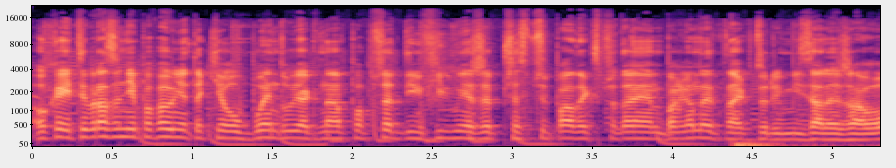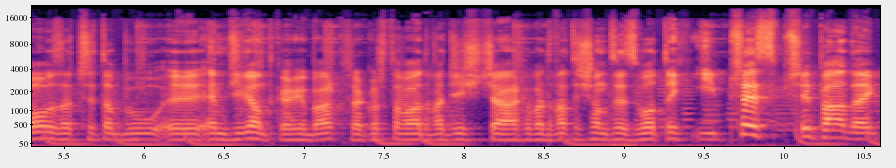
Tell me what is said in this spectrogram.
Okej, tym razem nie popełnię takiego błędu jak na poprzednim filmie, że przez przypadek sprzedałem bajonet, na którym mi zależało, znaczy to był y, M9 chyba, która kosztowała 20, chyba 2000 zł i przez przypadek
